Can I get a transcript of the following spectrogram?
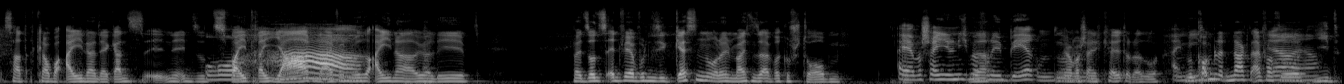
Das hat, glaube ich, einer, der ganz in, in so zwei, drei Oha. Jahren einfach nur so einer überlebt. Weil sonst entweder wurden sie gegessen oder die meisten sind einfach gestorben. Ah ja, wahrscheinlich noch nicht mal Ja. von den Bären. Ja, wahrscheinlich Kälte oder so. I Nur mean- komplett nackt, einfach Ja, so ja. Yeet.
